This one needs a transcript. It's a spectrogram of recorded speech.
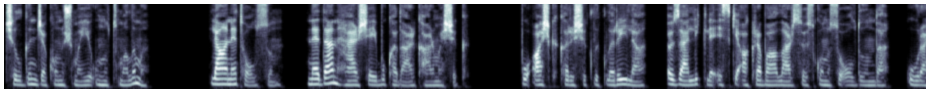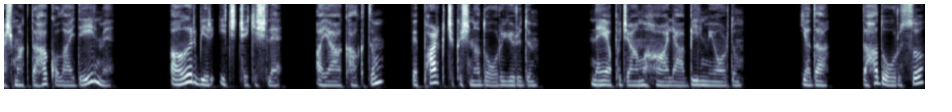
çılgınca konuşmayı unutmalı mı? Lanet olsun. Neden her şey bu kadar karmaşık? Bu aşk karışıklıklarıyla özellikle eski akrabalar söz konusu olduğunda uğraşmak daha kolay değil mi? Ağır bir iç çekişle ayağa kalktım ve park çıkışına doğru yürüdüm. Ne yapacağımı hala bilmiyordum. Ya da daha doğrusu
